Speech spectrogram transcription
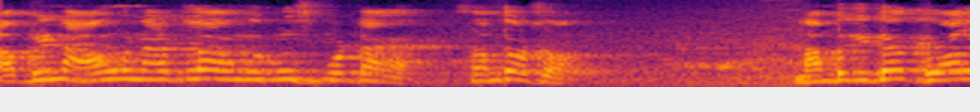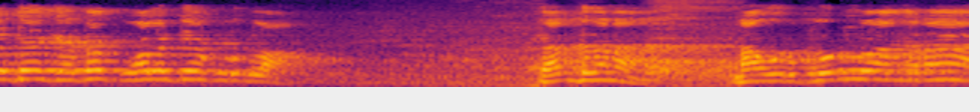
அப்படின்னு அவங்க நாட்டில் அவங்க ரூல்ஸ் போட்டாங்க. சந்தோஷம். நம்மக்கிட்ட குவாலிட்டியாக கேட்டால் குவாலிட்டியாக கொடுக்கலாம். கரெக்டு தானே? நான் ஒரு பொருள் வாங்குறேன்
